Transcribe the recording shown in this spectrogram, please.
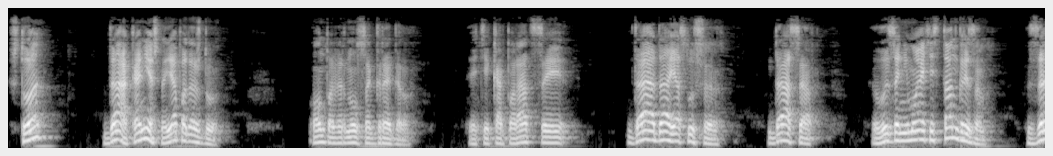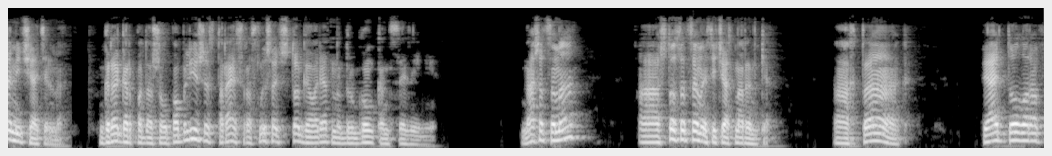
Что? Да, конечно, я подожду. Он повернулся к Грегору. Эти корпорации... Да, да, я слушаю. Да, сэр. Вы занимаетесь тангризом? Замечательно. Грегор подошел поближе, стараясь расслышать, что говорят на другом конце линии. Наша цена? А что за цены сейчас на рынке? Ах так. Пять долларов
